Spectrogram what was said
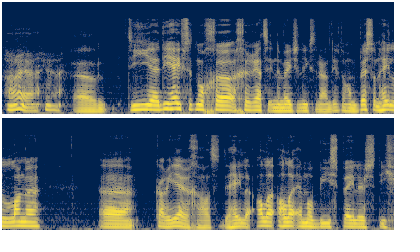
Ah ja, ja. Uh, die, die heeft het nog gered in de Major League daarna. Die heeft nog een best een hele lange carrière gehad. De hele, alle, alle MLB-spelers die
